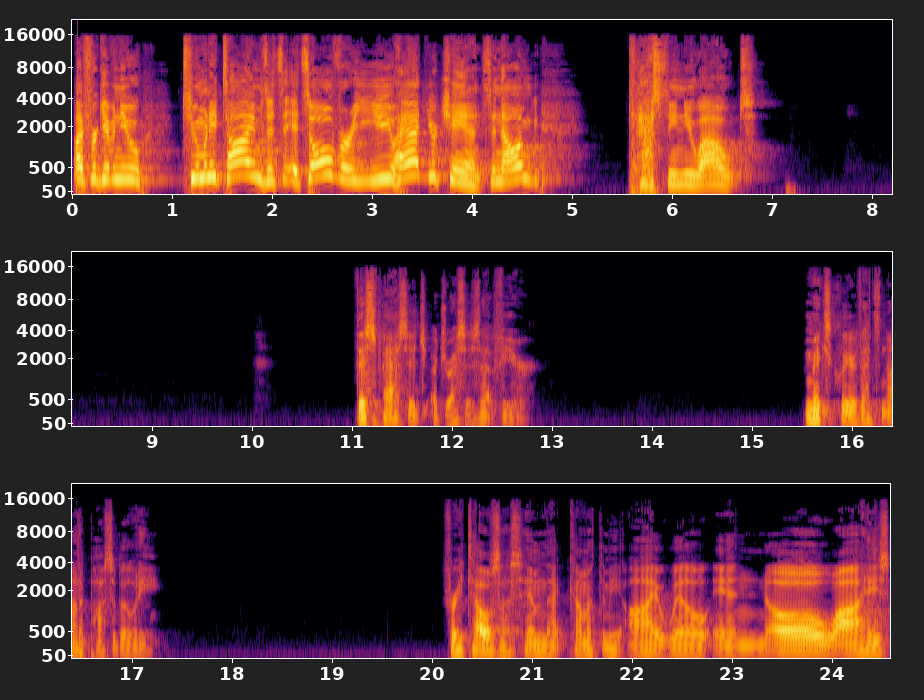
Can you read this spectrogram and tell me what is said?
I've forgiven you too many times. It's, it's over. You had your chance, and now I'm casting you out. This passage addresses that fear. It makes clear that's not a possibility. For he tells us, Him that cometh to me, I will in no wise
